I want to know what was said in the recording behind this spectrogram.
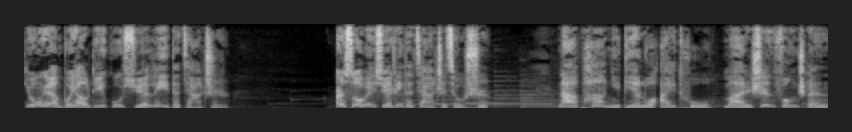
永远不要低估学历的价值。而所谓学历的价值，就是，哪怕你跌落哀途，满身风尘，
